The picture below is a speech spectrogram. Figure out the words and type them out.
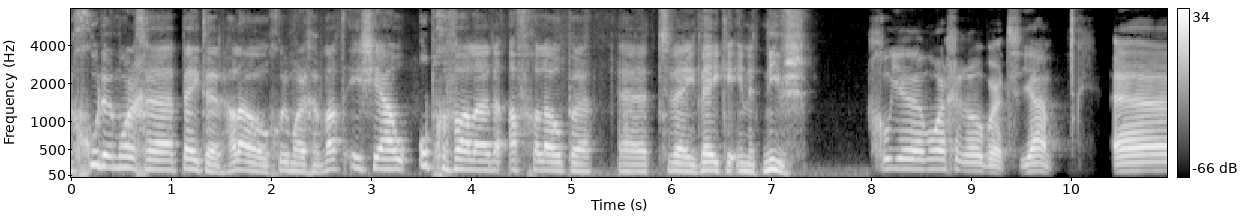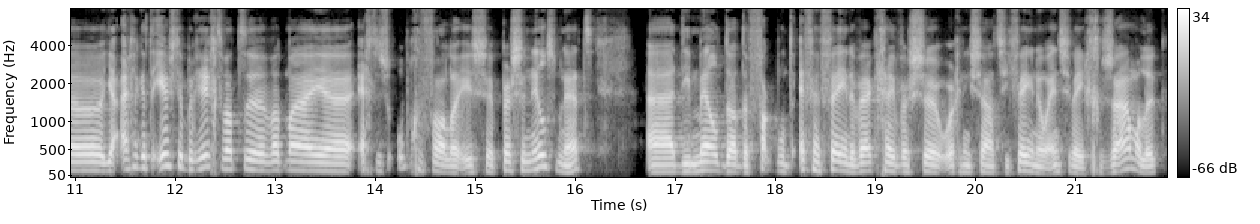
Goedemorgen Peter, hallo, goedemorgen. Wat is jou opgevallen de afgelopen uh, twee weken in het nieuws? Goedemorgen Robert, ja. Uh, ja, eigenlijk het eerste bericht wat, uh, wat mij echt is opgevallen is Personeelsnet. die meldt dat de vakbond FNV en de werkgeversorganisatie VNO-NCW gezamenlijk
